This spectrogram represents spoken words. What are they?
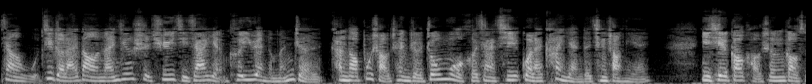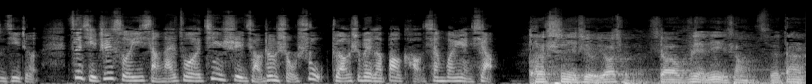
下午，记者来到南京市区几家眼科医院的门诊，看到不少趁着周末和假期过来看眼的青少年。一些高考生告诉记者，自己之所以想来做近视矫正手术，主要是为了报考相关院校。他的视力是有要求的，是要五点零以上。所以，当然，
